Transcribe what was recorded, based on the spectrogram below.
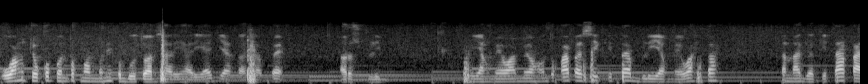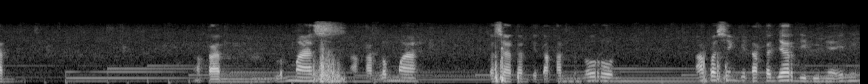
uang cukup untuk memenuhi kebutuhan sehari-hari aja, nggak sampai harus beli yang mewah-mewah. Untuk apa sih kita beli yang mewah? Toh tenaga kita akan akan lemas, akan lemah, kesehatan kita akan menurun. Apa sih yang kita kejar di dunia ini?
